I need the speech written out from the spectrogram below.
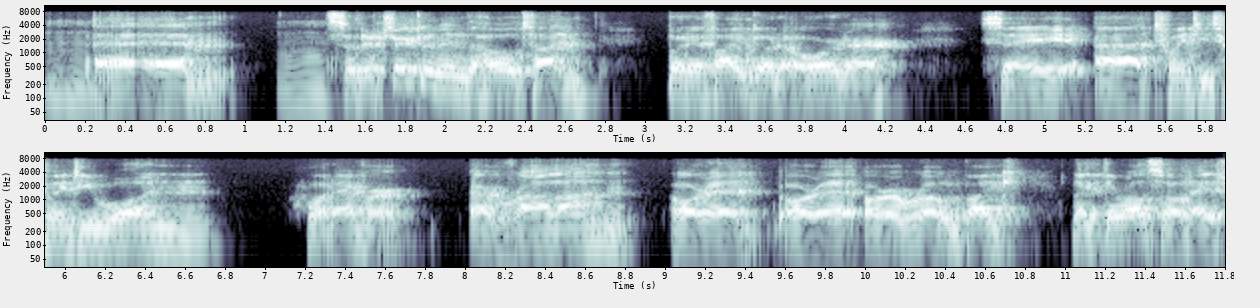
Mhm. Um, Mm. so they're trickling in the whole time. But if I go to order, say, uh, 2021, whatever, a Rallon or a or a or a road bike, like they're all sold out.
